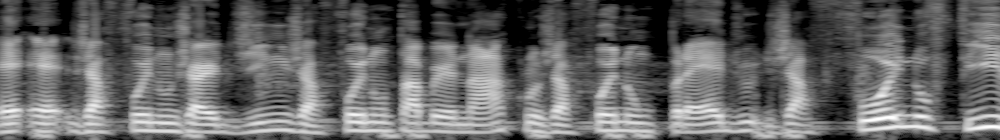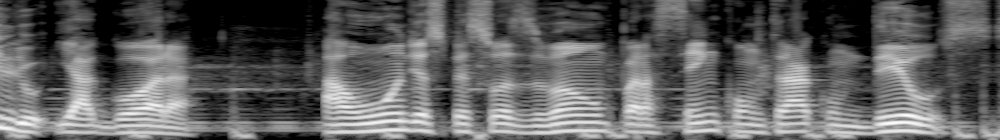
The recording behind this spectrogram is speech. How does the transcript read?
é, é, já foi num jardim, já foi num tabernáculo, já foi num prédio, já foi no filho e agora aonde as pessoas vão para se encontrar com Deus?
